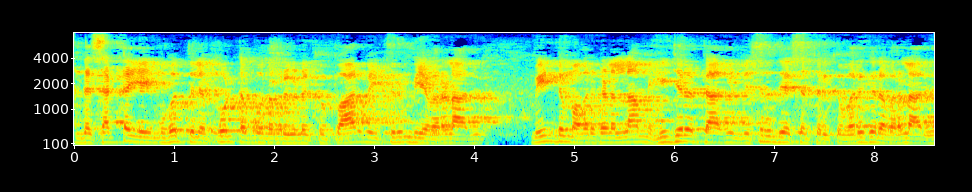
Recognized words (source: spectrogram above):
அந்த சட்டையை முகத்தில் போட்டபோது அவர்களுக்கு பார்வை திரும்பிய வரலாறு மீண்டும் அவர்களெல்லாம் ஹிஜ்ரத்தாகி மிஸ்ரு தேசத்திற்கு வருகிற வரலாறு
